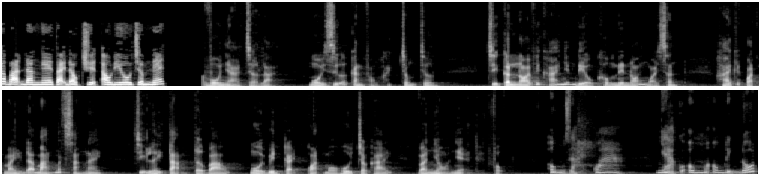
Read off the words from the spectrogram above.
Các bạn đang nghe tại đọc chuyện audio.net Vô nhà trở lại, ngồi giữa căn phòng khách trống trơn. Chị cần nói với Khái những điều không nên nói ngoài sân. Hai cái quạt máy đã bán mất sáng nay. Chị lấy tạm tờ báo, ngồi bên cạnh quạt mồ hôi cho Khái và nhỏ nhẹ thuyết phục. Ông giải quá, nhà của ông mà ông định đốt,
